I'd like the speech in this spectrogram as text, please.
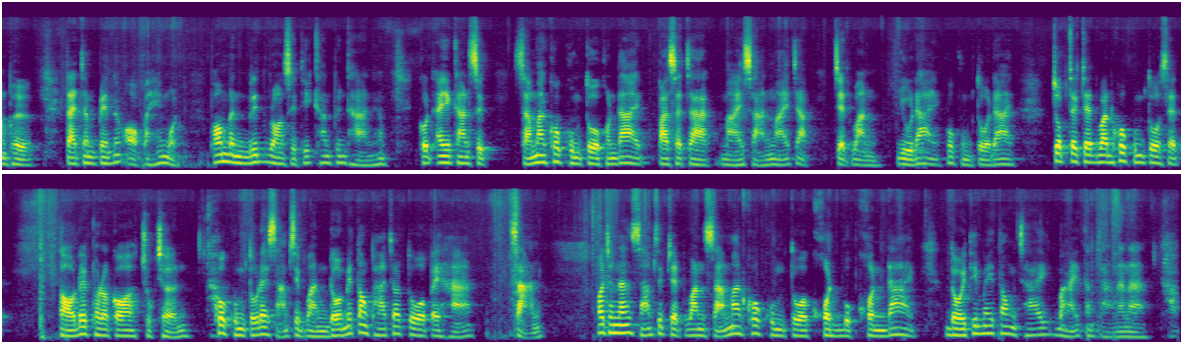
อำเภอ แต่จำเป็นต้องออกไปให้หมด เพราะมันริดรอนสิทธิขั้นพื้นฐานนะครับ กฎอายการศึกสามารถควบคุมตัวคนได้ปราศจากหมายสารหมายจับ 7 วันอยู่ได้ควบคุมตัวได้ จบจาก 7 วันควบคุมตัวเสร็จ ต่อด้วยพรกฉุกเฉินครับควบคุมตัวได้ 30 วัน โดยไม่ต้องพาเจ้าตัวไปหาศาลเพราะฉะนั้น 37 วันสามารถควบคุมตัวคนบุคคลได้ โดยที่ไม่ต้องใช้หมายต่างๆ นานาครับ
